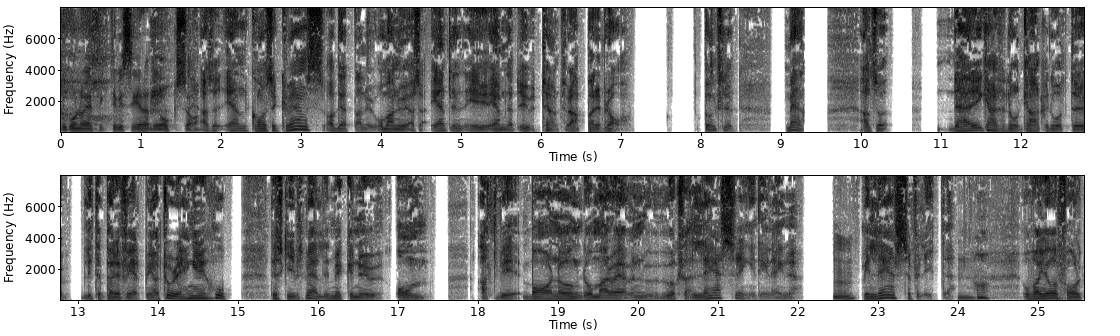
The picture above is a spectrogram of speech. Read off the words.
Det går nog att effektivisera det också. Alltså en konsekvens av detta nu, om man nu, alltså egentligen är ju ämnet uttömt för appar är bra. Punkt slut. Men, alltså, det här är kanske, kanske låter lite perifert, men jag tror det hänger ihop. Det skrivs väldigt mycket nu om att vi, barn och ungdomar och även vuxna läser ingenting längre. Mm. Vi läser för lite. Och vad gör folk?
